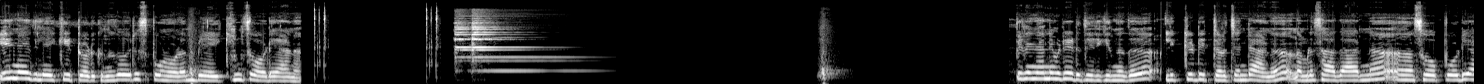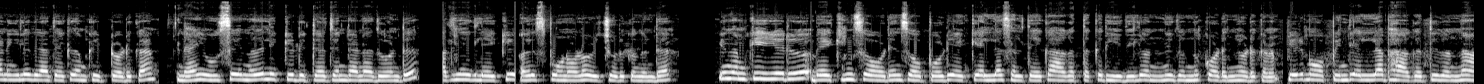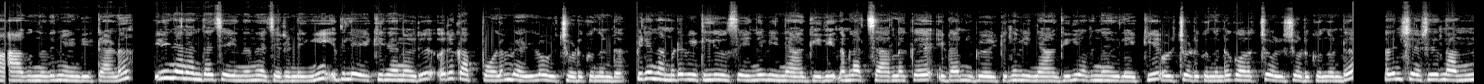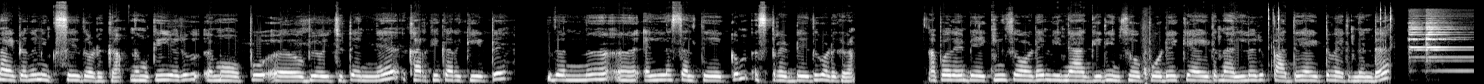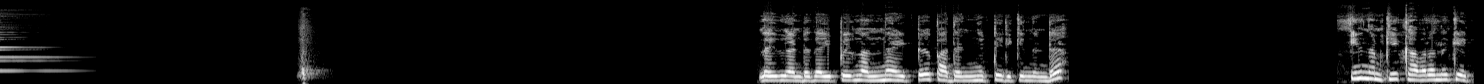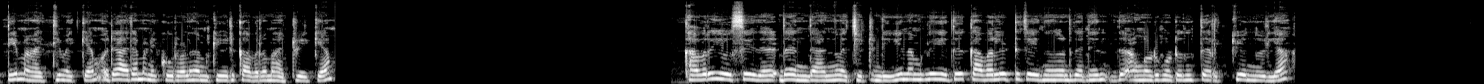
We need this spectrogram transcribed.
ഇനി ഞാൻ ഇതിലേക്ക് ഇട്ട് കൊടുക്കുന്നത് ഒരു സ്പൂണോളം ബേക്കിംഗ് സോഡയാണ് പിന്നെ ഞാൻ ഇവിടെ എടുത്തിരിക്കുന്നത് ലിക്വിഡ് ഡിറ്റർജന്റ് ആണ്. നമ്മൾ സാധാരണ സോപ്പ് പൊടി ആണെങ്കിലും ഇതിനകത്തേക്ക് നമുക്ക് ഇട്ട് കൊടുക്കാം. ഞാൻ യൂസ് ചെയ്യുന്നത് ലിക്വിഡ് ഡിറ്റർജന്റ് ആണ്. അതുകൊണ്ട് അതിന് ഇതിലേക്ക് ഒരു സ്പൂണോളം ഒഴിച്ചു കൊടുക്കുന്നുണ്ട്. ഇനി നമുക്ക് ഈ ഒരു ബേക്കിംഗ് സോഡയും സോപ്പ് പൊടിയും ഒക്കെ എല്ലാ സ്ഥലത്തേക്കും ആകത്തക്ക രീതിയിൽ ഒന്ന് ഇതൊന്ന് കുടഞ്ഞു കൊടുക്കണം. ഈ ഒരു മോപ്പിന്റെ എല്ലാ ഭാഗത്തും ഇതൊന്ന് ആകുന്നതിന് വേണ്ടിയിട്ടാണ് ഇനി ഞാൻ എന്താ ചെയ്യുന്നതെന്ന് വെച്ചിട്ടുണ്ടെങ്കിൽ ഇതിലേക്ക് ഞാൻ ഒരു ഒരു കപ്പോളം വെള്ളം ഒഴിച്ചു കൊടുക്കുന്നുണ്ട്. പിന്നെ നമ്മുടെ വീട്ടിൽ യൂസ് ചെയ്യുന്ന വിനാഗിരി നമ്മൾ അച്ചാറിലൊക്കെ ഇടാൻ ഉപയോഗിക്കുന്ന വിനാഗിരി അത് ഞാൻ ഇതിലേക്ക് ഒഴിച്ചു കൊടുക്കുന്നുണ്ട് കുറച്ച് ഒഴിച്ചു കൊടുക്കുന്നുണ്ട്. അതിനുശേഷം ഇത് നന്നായിട്ടൊന്ന് മിക്സ് ചെയ്ത് കൊടുക്കാം. നമുക്ക് ഈ ഒരു മോപ്പ് ഉപയോഗിച്ചിട്ട് തന്നെ കറക്കി കറക്കിയിട്ട് ഇതൊന്ന് എല്ലാ സ്ഥലത്തേക്കും സ്പ്രെഡ് ചെയ്ത് കൊടുക്കണം. അപ്പോൾ അതേ ബേക്കിംഗ് സോഡയും വിനാഗിരിയും സോപ്പ് പൊടിയൊക്കെ ആയിട്ട് നല്ലൊരു പതയായിട്ട് വരുന്നുണ്ട്. ഇത് കണ്ടത് ഇപ്പൊ ഇത് നന്നായിട്ട് പതഞ്ഞിട്ടിരിക്കുന്നുണ്ട്. ഇനി നമുക്ക് ഈ കവർ ഒന്ന് കെട്ടി മാറ്റി വെക്കാം. ഒരു അരമണിക്കൂറോളം നമുക്ക് ഈ ഒരു കവർ മാറ്റി വെക്കാം. കവർ യൂസ് ചെയ്തത് എന്താണെന്ന് വെച്ചിട്ടുണ്ടെങ്കിൽ നമ്മൾ ഇത് കവറിലിട്ട് ചെയ്യുന്നത് കൊണ്ട് തന്നെ ഇത് അങ്ങോട്ടും ഇങ്ങോട്ടും ഒന്നും തെറിക്കൊന്നുമില്ല.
